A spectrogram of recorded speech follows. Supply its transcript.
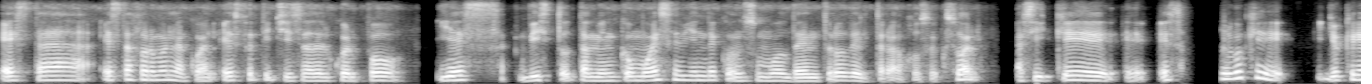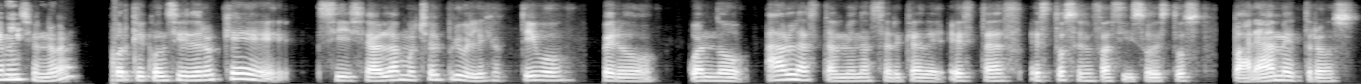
esta, esta forma en la cual es fetichizado el cuerpo y es visto también como ese bien de consumo dentro del trabajo sexual. Así que eh, es algo que yo quería mencionar porque considero que sí se habla mucho del privilegio activo, pero cuando hablas también acerca de estas, estos énfasis o estos parámetros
